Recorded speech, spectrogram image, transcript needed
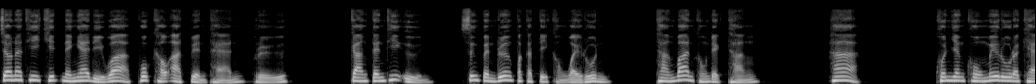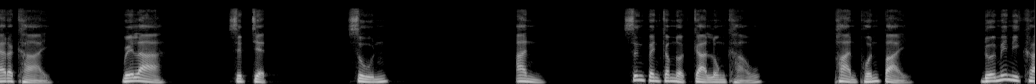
เจ้าหน้าที่คิดในแง่ดีว่าพวกเขาอาจเปลี่ยนแผนหรือกางเต็นท์ที่อื่น ซึ่งเป็นเรื่องปกติของวัยรุ่น ทางบ้านของเด็กทั้ง 5. คนยังคงไม่รู้ระแคะระคาย เวลา 17 0 อัน ซึ่งเป็นกำหนดการลงเขา ผ่านพ้นไป โดยไม่มีใคร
